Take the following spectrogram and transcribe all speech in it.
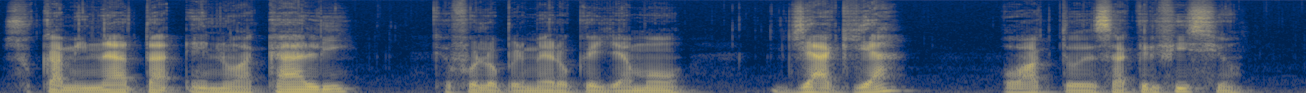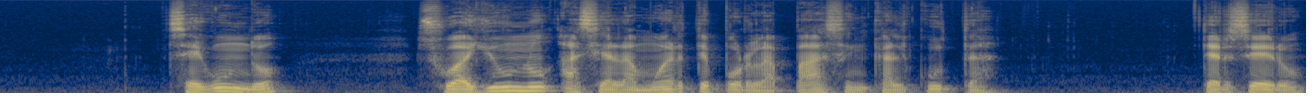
Su caminata en Noakali, que fue lo primero que llamó Yagya, o acto de sacrificio. Segundo, su ayuno hacia la muerte por la paz en Calcuta. Tercero,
